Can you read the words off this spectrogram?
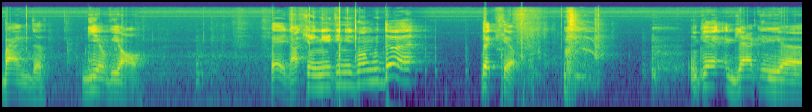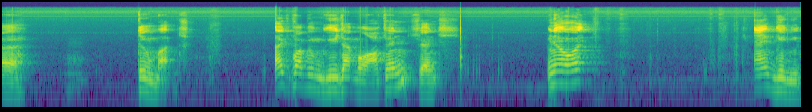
the Gear VR. Hey, not saying anything is wrong with that, but still. you can't exactly uh, do much. I should probably use that more often since, you know what? I'm gonna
